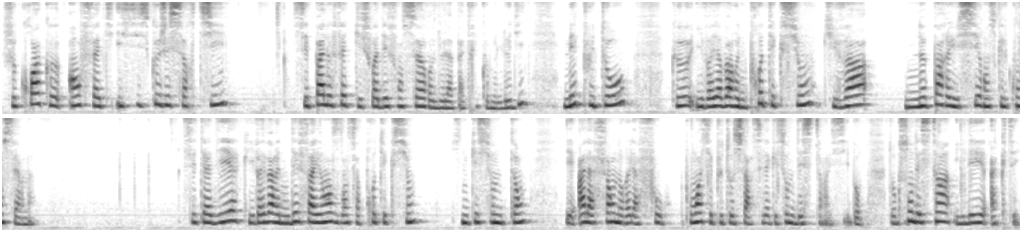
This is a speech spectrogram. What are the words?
Je crois que en fait, ici, ce que j'ai sorti, c'est pas le fait qu'il soit défenseur de la patrie, comme il le dit, mais plutôt qu'il va y avoir une protection qui va ne pas réussir en ce qui le concerne. C'est-à-dire qu'il va y avoir une défaillance dans sa protection. C'est une question de temps. Et à la fin, on aurait la faux. Pour moi, c'est plutôt ça. C'est la question de destin ici. Bon, donc son destin, il est acté.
